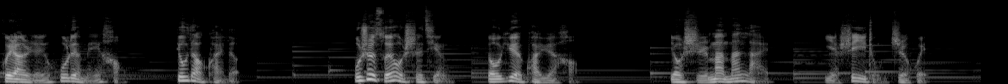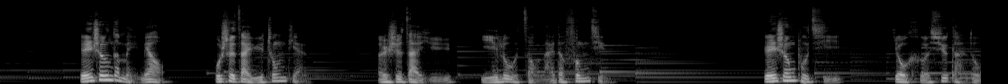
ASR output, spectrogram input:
会让人忽略美好，丢掉快乐。不是所有事情都越快越好，有时慢慢来，也是一种智慧。人生的美妙，不是在于终点，而是在于一路走来的风景。人生不急，又何须赶路？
